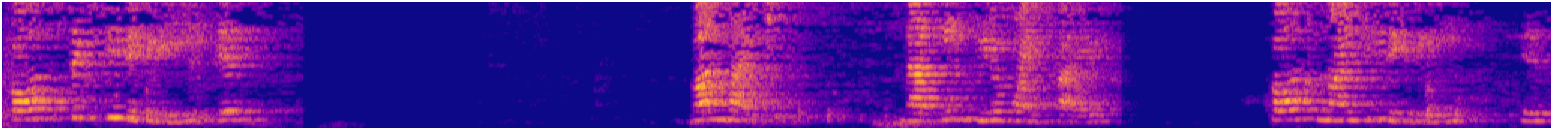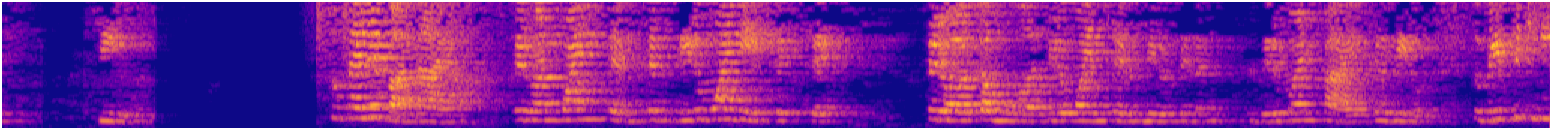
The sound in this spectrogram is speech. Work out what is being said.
Cos 60 degree is 1 by 2. That means 0.5. Cos 90 degree is 0. So पहले 1 आया, फिर 1.7, फिर 0.866, फिर और कम हुआ zero point seven zero seven zero point five का ज़ीरो सो बेसिकली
